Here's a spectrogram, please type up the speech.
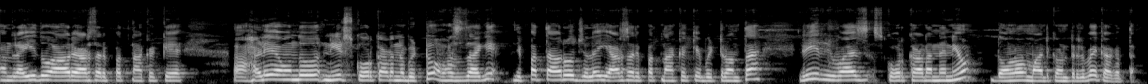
ಅಂದರೆ ಐದು, ಆರು, ಎರಡು ಸಾವಿರದ ಇಪ್ಪತ್ನಾಲ್ಕಕ್ಕೆ, ಆ, ಹಳೆಯ ಒಂದು ನೀಟ್ ಸ್ಕೋರ್ ಕಾರ್ಡನ್ನು ಬಿಟ್ಟು ಹೊಸದಾಗಿ ಇಪ್ಪತ್ತಾರು ಜುಲೈ ಎರಡು ಸಾವಿರದ ಇಪ್ಪತ್ನಾಲ್ಕಕ್ಕೆ ಬಿಟ್ಟಿರುವಂಥ ರೀ ರಿವೈಸ್ ಸ್ಕೋರ್ ಕಾರ್ಡನ್ನು ನೀವು ಡೌನ್ಲೋಡ್ ಮಾಡ್ಕೊಂಡಿರಬೇಕಾಗತ್ತೆ.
